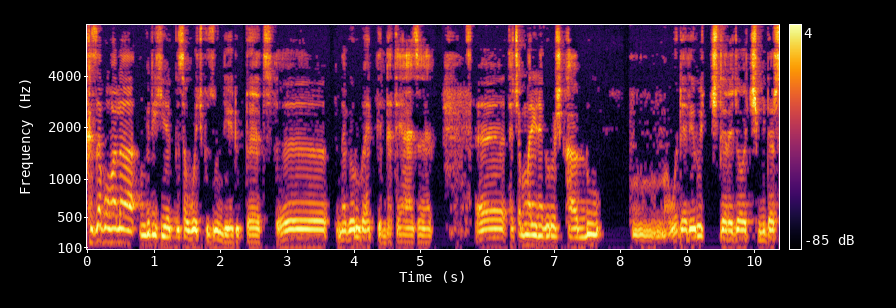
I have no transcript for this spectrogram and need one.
ከዛ በኋላ እንግዲህ የህግ ሰዎች ብዙ እንደሄዱበት ነገሩ በህግ እንደተያዘ ተጨማሪ ነገሮች ካሉ ወደ ሌሎች ደረጃዎች የሚደርስ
